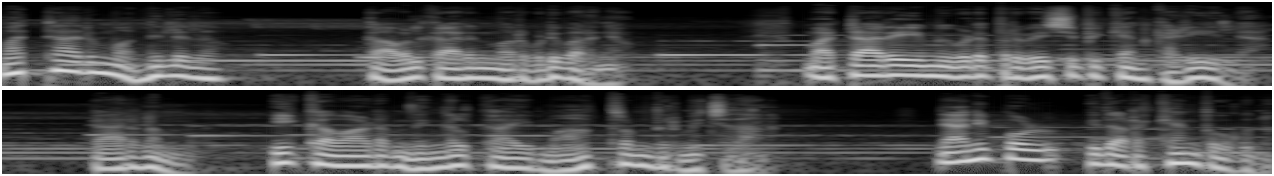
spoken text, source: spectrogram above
മറ്റാരും വന്നില്ലല്ലോ. കാവൽക്കാരൻ മറുപടി പറഞ്ഞു മറ്റാരെയും ഇവിടെ പ്രവേശിപ്പിക്കാൻ കഴിയില്ല. കാരണം ഈ കവാടം നിങ്ങൾക്കായി മാത്രം നിർമ്മിച്ചതാണ്. ഞാനിപ്പോൾ ഇതടയ്ക്കാൻ പോകുന്നു.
